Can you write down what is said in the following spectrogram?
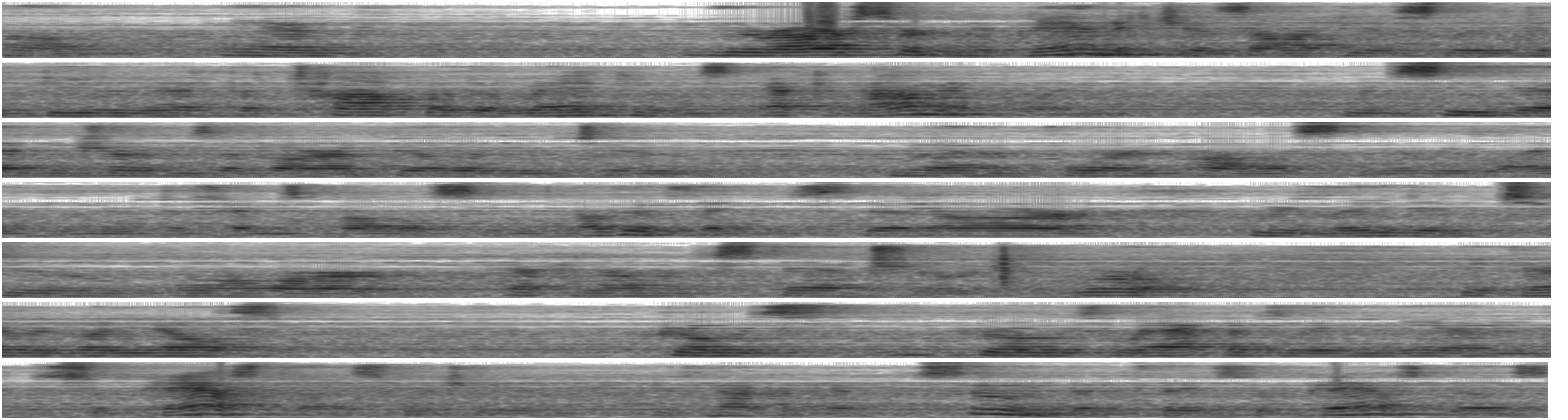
Um, and there are certain advantages, obviously, to being at the top of the rankings economically. We see that in terms of our ability to run a foreign policy that we like and a defense policy and other things that are related to our economic stature in the world. If everybody else grows grows rapidly and surpassed us, which is not going to happen soon, but if they surpassed us,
